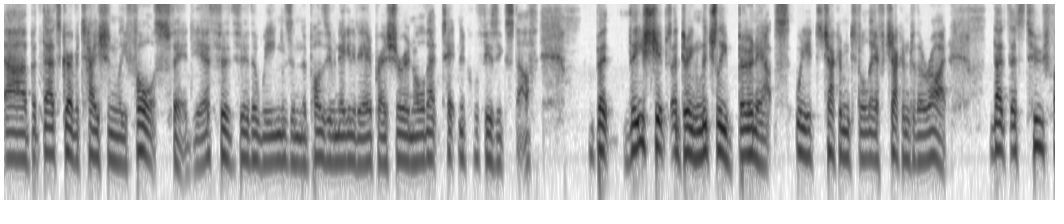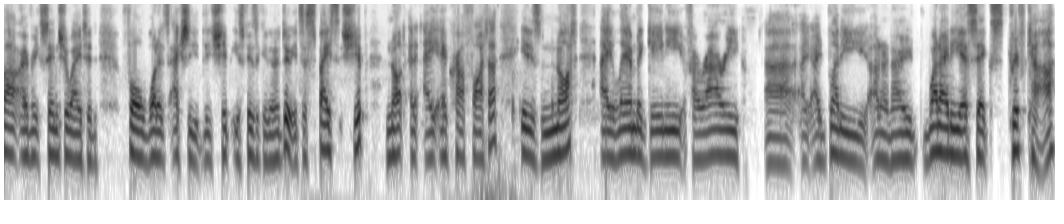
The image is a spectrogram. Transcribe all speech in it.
uh, but that's gravitationally force fed yeah through, through the wings and the positive and negative air pressure and all that technical physics stuff but these ships are doing literally burnouts where you chuck them to the left chuck them to the right that that's too far over accentuated for what it's actually the ship is physically going to do. It's a spaceship, not an aircraft fighter. It is not a Lamborghini, Ferrari, uh, a, a bloody I don't know 180SX drift car.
